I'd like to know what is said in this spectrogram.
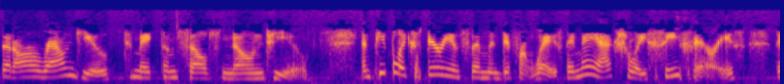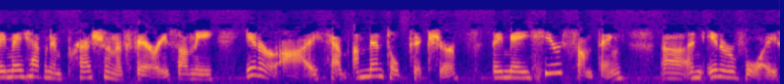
that are around you to make themselves known to you. And people experience them in different ways. They may actually see fairies. They may have an impression of fairies on the inner eye, have a mental picture. They may hear something, uh, an inner voice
